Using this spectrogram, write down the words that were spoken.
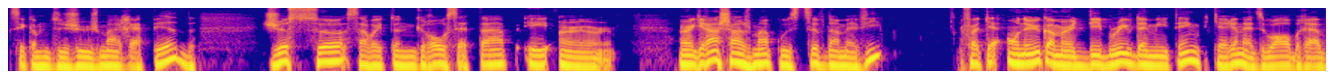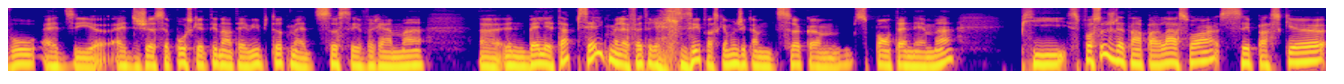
c'est comme du jugement rapide. Juste ça, ça va être une grosse étape et un, grand changement positif dans ma vie. Fait on a eu comme un debrief de meeting, puis Karine a dit Wow, bravo. Elle dit, euh, dit Je sais pas ce que tu es dans ta vie, puis tout, mais elle dit ça, c'est vraiment euh, une belle étape. C'est elle qui me l'a fait réaliser parce que moi, j'ai comme dit ça comme spontanément. Puis c'est pour ça que je voulais t'en parler à soir, c'est parce que,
